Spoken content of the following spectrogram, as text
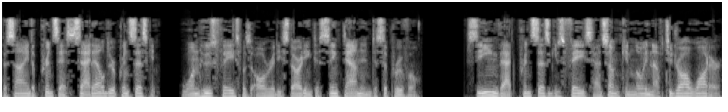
beside the princess sat elder Princess Gu, one whose face was already starting to sink down in disapproval. Seeing that Princess Gu's face had sunken low enough to draw water,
